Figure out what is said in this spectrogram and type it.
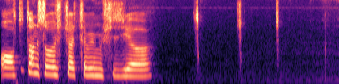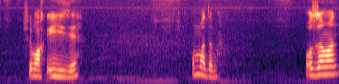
6 tane savaşçı açabilmişiz ya. İşte bak iyice. Olmadı mı? O zaman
